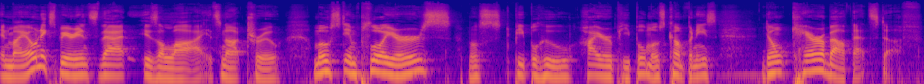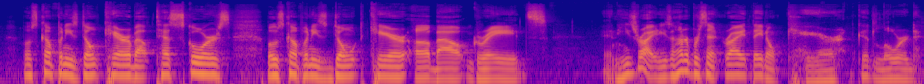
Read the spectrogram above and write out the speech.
in my own experience, that is a lie. It's not true. Most employers, most people who hire people, most companies don't care about that stuff. Most companies don't care about test scores. Most companies don't care about grades. And he's right. He's 100% right. They don't care. Good Lord.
